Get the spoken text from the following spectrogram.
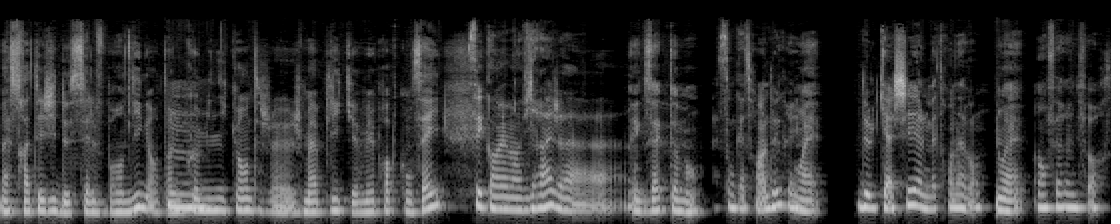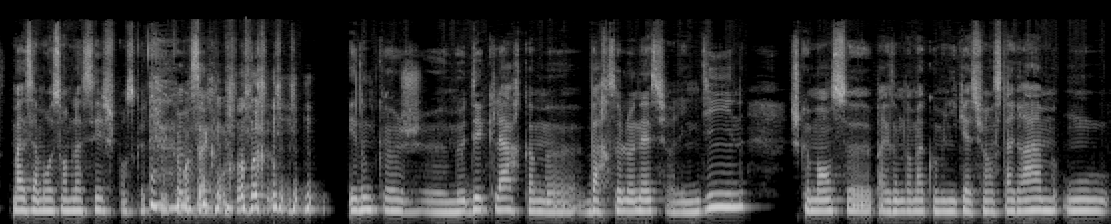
ma stratégie de self-branding. En tant que communicante, je, je m'applique mes propres conseils. C'est quand même un virage à, Exactement. à 180 degrés. Ouais, De le cacher, à le mettre en avant, ouais. à en faire une force. Bah, ça me ressemble assez, je pense que tu commences à comprendre. Et donc, euh, je me déclare comme euh, barcelonaise sur LinkedIn. Je commence, euh, par exemple, dans ma communication Instagram, où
